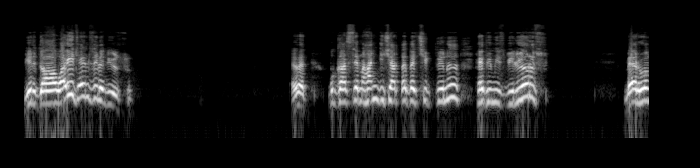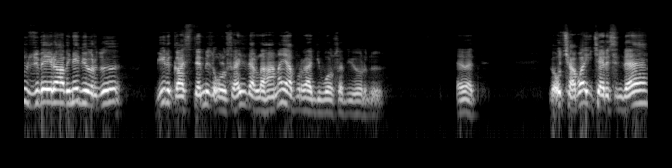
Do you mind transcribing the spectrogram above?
Bir davayı temsil ediyorsun. Evet, bu gazetenin hangi şartlarda çıktığını hepimiz biliyoruz. Merhum Zübeyir abi ne diyordu? Bir gazetemiz olsaydı da lahana yaprağı gibi olsa diyordu. Evet. Ve o çaba içerisinde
